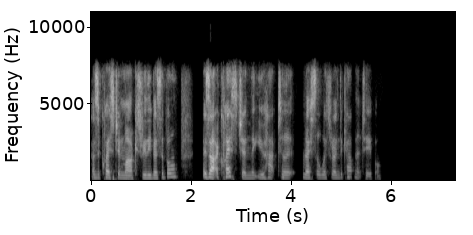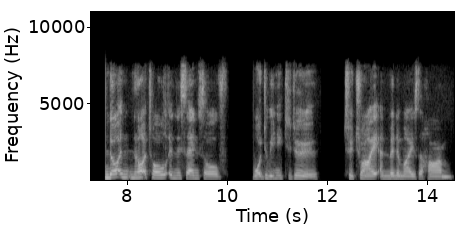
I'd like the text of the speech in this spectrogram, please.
as a question mark is really visible. Is that a question that you had to wrestle with around the cabinet table? Not not at all in the sense of what do we need to do to try and minimize the harm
